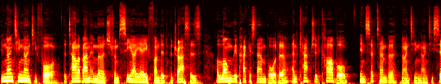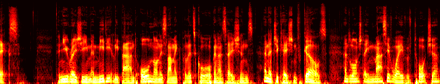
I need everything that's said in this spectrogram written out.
In 1994, the Taliban emerged from CIA funded madrasas along the Pakistan border and captured Kabul in September 1996. The new regime immediately banned all non Islamic political organizations and education for girls, and launched a massive wave of torture,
